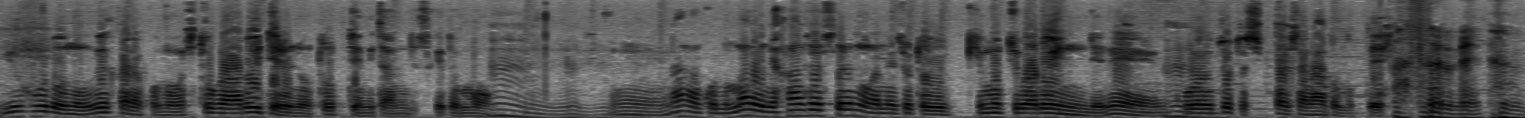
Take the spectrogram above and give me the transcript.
遊歩道の上からこの人が歩いてるのを撮ってみたんですけどもう、ん、なんかこの窓に反射してるのがね、ちょっと気持ち悪いんでね、うんこれちょっと失敗したなと思って。あ、そうだね。うん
